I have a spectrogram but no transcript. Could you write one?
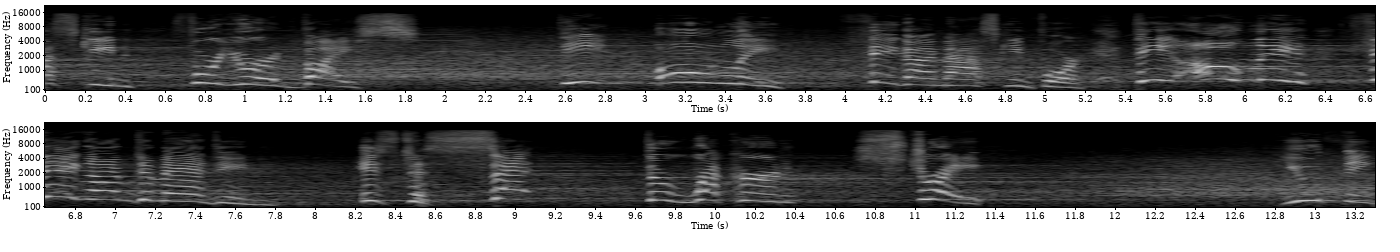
asking for your advice. The only thing I'm asking for, the only thing I'm demanding is to set the record straight. You think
